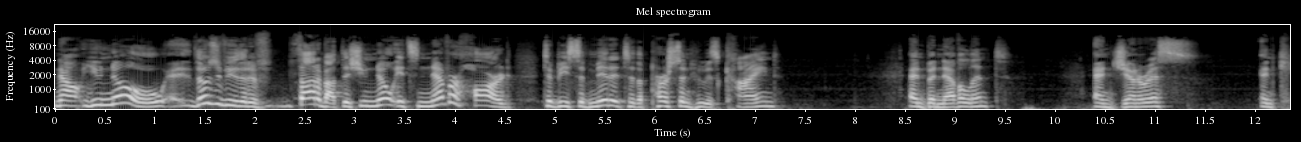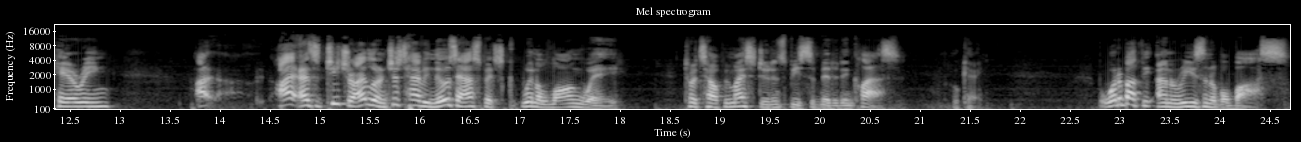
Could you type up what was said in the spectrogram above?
Now, you know, those of you that have thought about this, you know it's never hard to be submitted to the person who is kind and benevolent and generous and caring. I, I, as a teacher, I learned just having those aspects went a long way towards helping my students be submitted in class. Okay. But what about the unreasonable boss?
